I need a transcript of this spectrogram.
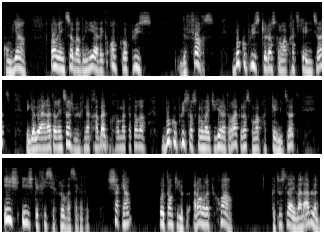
combien? Or va briller avec encore plus de force, beaucoup plus que lorsqu'on va pratiquer les mitzvot, les beaucoup plus lorsque l'on va étudier la Torah que lorsqu'on va pratiquer les mitzvot, ish ish Chacun autant qu'il le peut. Alors on aurait pu croire que tout cela est valable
